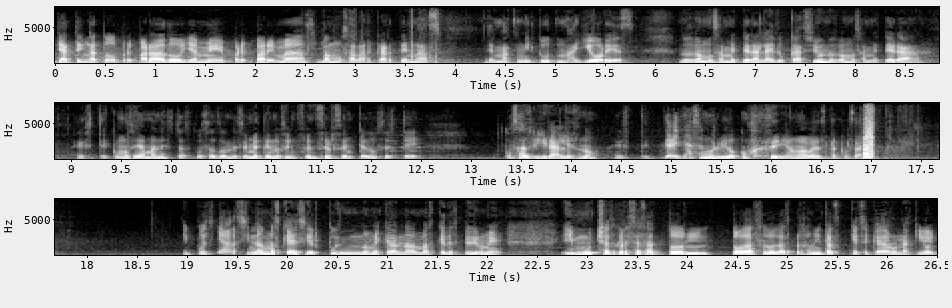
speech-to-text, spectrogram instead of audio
Ya tenga todo preparado, ya me prepare más. Vamos a abarcar temas de magnitud mayores. Nos vamos a meter a la educación, nos vamos a meter a este, ¿cómo se llaman estas cosas donde se meten los influencers en pedos? Este, cosas virales, ¿no? Este, ya, ya se me olvidó cómo se llamaba esta cosa. Y pues ya, sin nada más que decir, pues no me queda nada más que despedirme. Y muchas gracias a todas las personitas que se quedaron aquí hoy.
